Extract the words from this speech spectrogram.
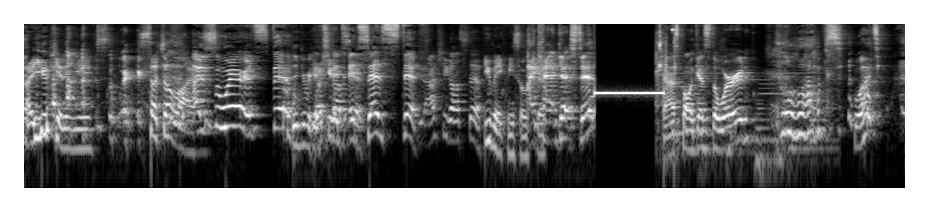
Are you kidding me? I swear. Such a lie. I swear it's stiff. actually got It, it says stiff. You actually got stiff. You make me so stiff. I can't get stiff. Jaspal gets the word. Prolapse. What?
